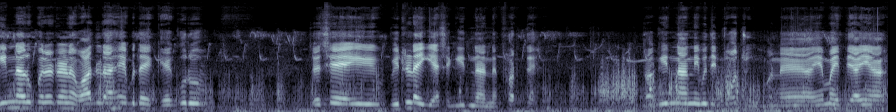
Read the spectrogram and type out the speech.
ગિરનાર ઉપર અટાણે વાદળા છે બધા ઘેઘુરુ જે છે એ વીંટળાઈ ગયા છે ગિરનારને ફરતે. તો ગિરનારની બધી ટોચું અને એમાંય તે અહીંયા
